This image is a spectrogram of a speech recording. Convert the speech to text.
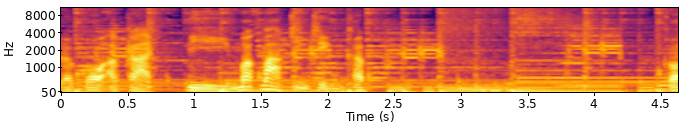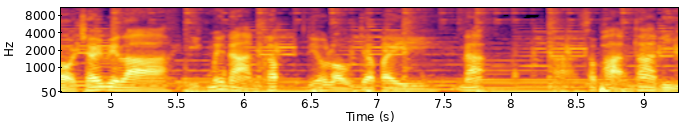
แล้วก็อากาศดีมากๆจริง ๆครับ ก็ใช้เวลาอีกไม่นานครับ เดี๋ยวเราจะไปณอ่า สะพานท่าดี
